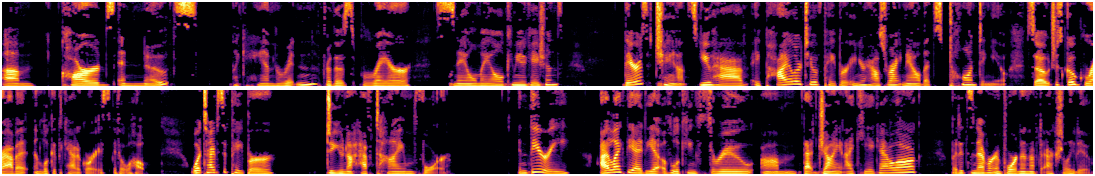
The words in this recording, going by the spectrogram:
um, cards and notes, like handwritten for those rare snail mail communications. There is a chance you have a pile or two of paper in your house right now that's taunting you. So just go grab it and look at the categories if it will help. What types of paper do you not have time for? In theory, I like the idea of looking through um, that giant IKEA catalog but it's never important enough to actually do.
